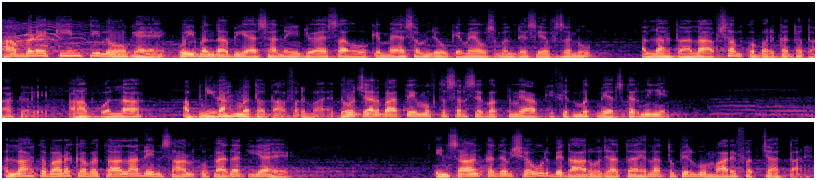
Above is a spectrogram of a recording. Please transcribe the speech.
आप बड़े कीमती लोग हैं, कोई बंदा भी ऐसा नहीं जो ऐसा हो कि मैं समझूं कि मैं उस बंदे से अफजल हूँ। अल्लाह ताला आप सबको बरकत अता करे, आपको अल्लाह अपनी रहमत अता फरमाए। दो चार बातें मुख्तसर से वक्त में आपकी खिदमत में अर्ज़ करनी है। अल्लाह तबारक व ताली ने इंसान को पैदा किया है। इंसान का जब शूर बेदार हो जाता है ना तो फिर वो मारिफत चाहता है।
